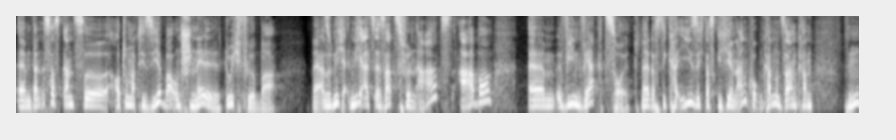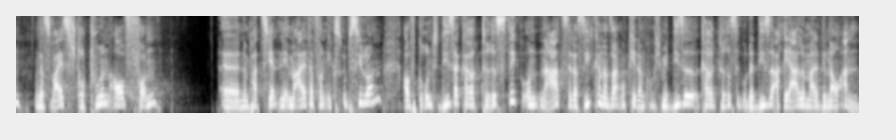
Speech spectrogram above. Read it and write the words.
ähm, dann ist das Ganze automatisierbar und schnell durchführbar. Also nicht, nicht als Ersatz für einen Arzt, aber ähm, wie ein Werkzeug, ne, dass die KI sich das Gehirn angucken kann und sagen kann, hm, das weist Strukturen auf von äh, einem Patienten im Alter von XY aufgrund dieser Charakteristik und ein Arzt, der das sieht, kann dann sagen, okay, dann gucke ich mir diese Charakteristik oder diese Areale mal genau an.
